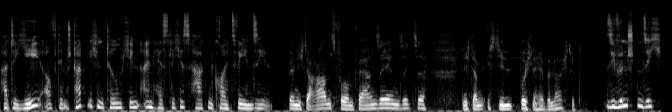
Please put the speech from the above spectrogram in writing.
hatte je auf dem stattlichen Türmchen ein hässliches Hakenkreuz wehen sehen. Wenn ich da abends vor dem Fernsehen sitze, nicht, dann ist die Burg nachher beleuchtet. Sie wünschten sich,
